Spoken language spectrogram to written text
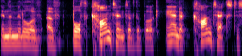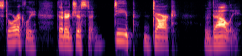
In the middle of, of both content of the book and a context historically that are just a deep, dark valley.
